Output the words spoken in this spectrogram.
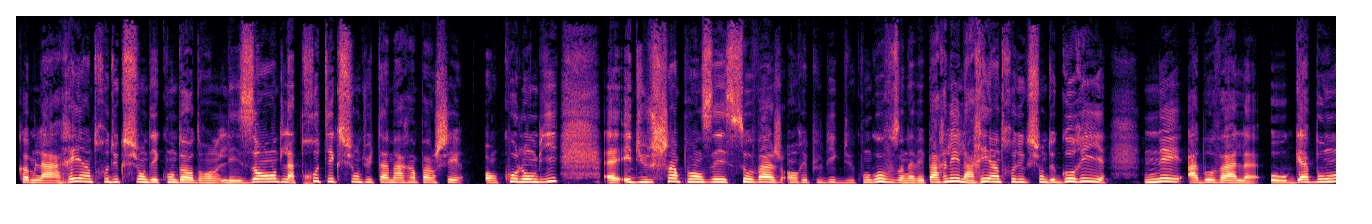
comme la réintroduction des condors dans les Andes, la protection du tamarin pinché en Colombie euh, et du chimpanzé sauvage en République du Congo, vous en avez parlé, la réintroduction de gorilles nés à Boval au Gabon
